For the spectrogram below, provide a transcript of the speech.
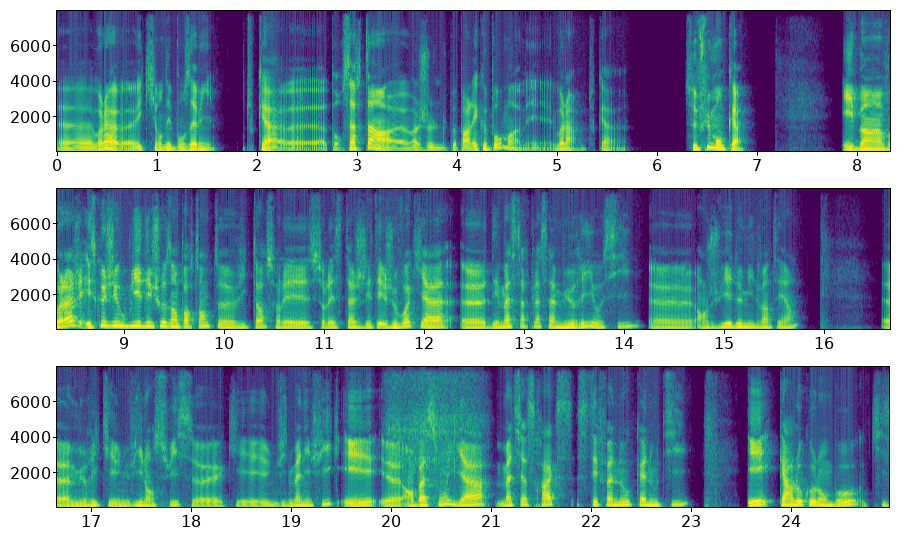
euh, voilà, avec qui on est bons amis. En tout cas, euh, pour certains, euh, moi, je ne peux parler que pour moi, mais voilà, en tout cas, ce fut mon cas. Et ben voilà, est-ce que j'ai oublié des choses importantes, euh, Victor, sur les, stages d'été? Je vois qu'il y a euh, des masterclass à Muri aussi, euh, en juillet 2021. Euh, Muri, qui est une ville en Suisse, euh, qui est une ville magnifique. Et euh, en basson, il y a Mathias Rax, Stefano Canuti et Carlo Colombo qui,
